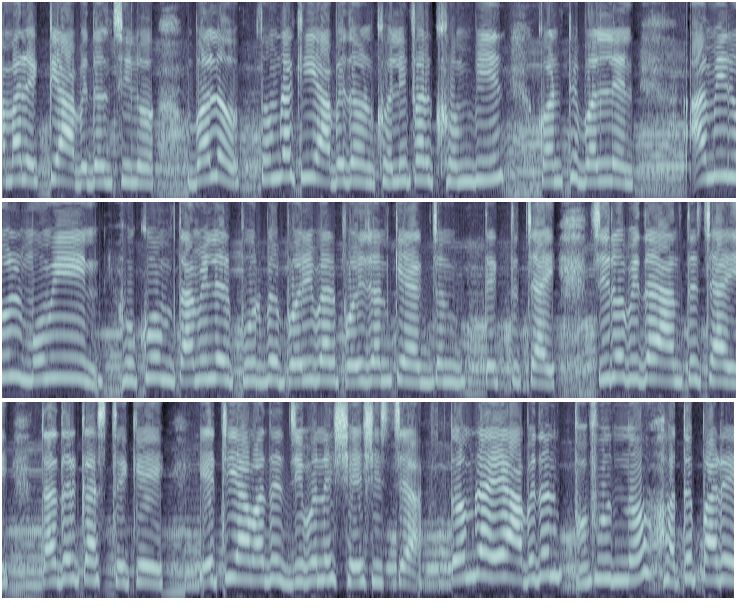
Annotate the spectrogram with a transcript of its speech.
আমার একটি আবেদন ছিল। বলো, তোমরা কি আবেদন? খলিফার গম্ভীর কণ্ঠে বললেন, আমিরুল মুমিন হুকুম তামিলের পূর্বে পরিবার পরিজনকে একজন দেখতে চাই, চিরবিদায় আনতে চাই তাদের কাছ থেকে। এটি আমাদের জীবনের শেষ ইচ্ছা। তোমরা এ আবেদন পূর্ণ হতে পারে,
